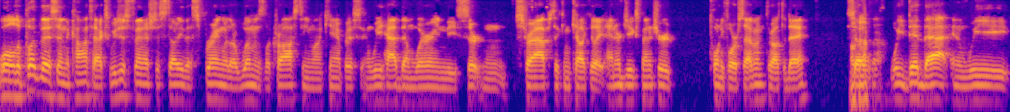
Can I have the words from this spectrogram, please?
Well, to put this into context, we just finished a study this spring with our women's lacrosse team on campus, and we had them wearing these certain straps that can calculate energy expenditure 24 7 throughout the day. So okay. we did that and we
